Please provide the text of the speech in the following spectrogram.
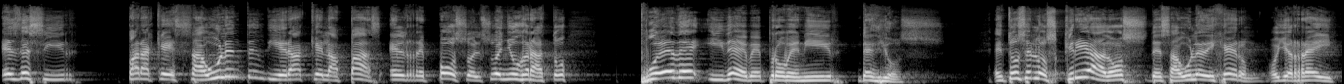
Es decir, para que Saúl entendiera que la paz, el reposo, el sueño grato puede y debe provenir de Dios. Entonces los criados de Saúl le dijeron, oye rey,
